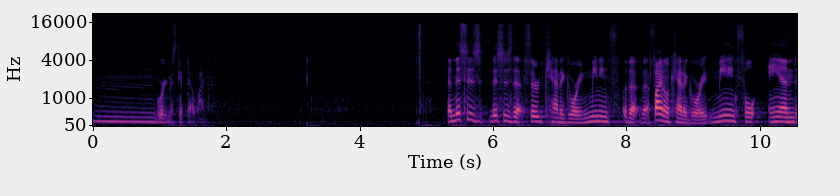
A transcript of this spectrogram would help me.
Mm, we're going to skip that one. And this is this is that third category, meaningful. The, the final category, meaningful and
